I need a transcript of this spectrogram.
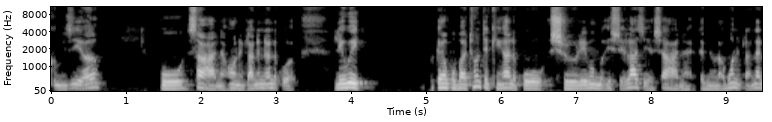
ခုမစီရပို့စာနဲ့ on ကလာနဲ့နော်ကိုလေဝိ ကဲပပထွန်းတခင်ကလည်းပိုရှူရီမမအစ္စလာစီရှာဟာနဲ့တမျိုးလာဝန်ကလာနဲ့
